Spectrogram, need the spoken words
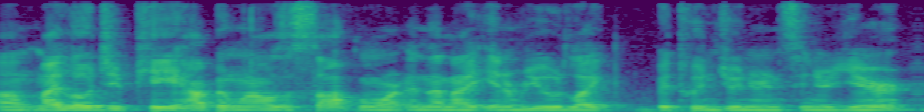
Um, my low GPA happened when I was a sophomore and then I interviewed like between junior and senior year.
